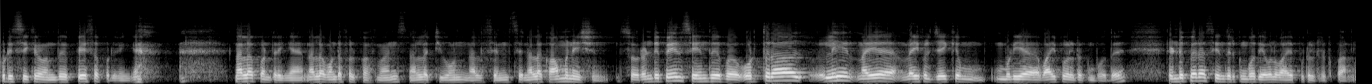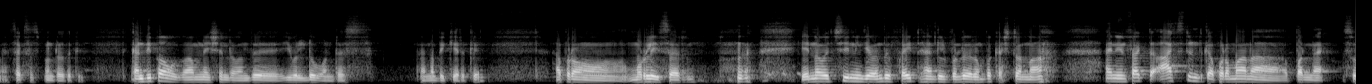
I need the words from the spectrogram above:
கூடிய சீக்கிரம் வந்து பேசப்படுவீங்க. நல்லா பண்ணுறீங்க நல்ல ஒண்டர்ஃபுல் பர்ஃபார்மன்ஸ் நல்ல டியூன் நல்ல சென்ஸ் நல்ல காம்பினேஷன் ஸோ ரெண்டு பேர் சேர்ந்து இப்போ ஒருத்தராலே நிறைய லைஃப்பில் ஜெயிக்க முடிய வாய்ப்புகள் இருக்கும்போது ரெண்டு பேராக சேர்ந்து இருக்கும்போது எவ்வளோ வாய்ப்புகள் இருப்பாங்க சக்ஸஸ் பண்ணுறதுக்கு கண்டிப்பாக உங்கள் காம்பினேஷனில் வந்து யூ வில் டூ ஒண்டர்ஸ் நம்பிக்கை இருக்குது அப்புறம் முரளி சார் என்னை வச்சு நீங்கள் வந்து ஃபைட் ஹேண்டில் பண்ணுறது ரொம்ப கஷ்டம்தான். அண்ட் இன்ஃபேக்ட் ஆக்சிடென்ட்க்கு அப்புறமா நான் பண்ணேன். ஸோ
